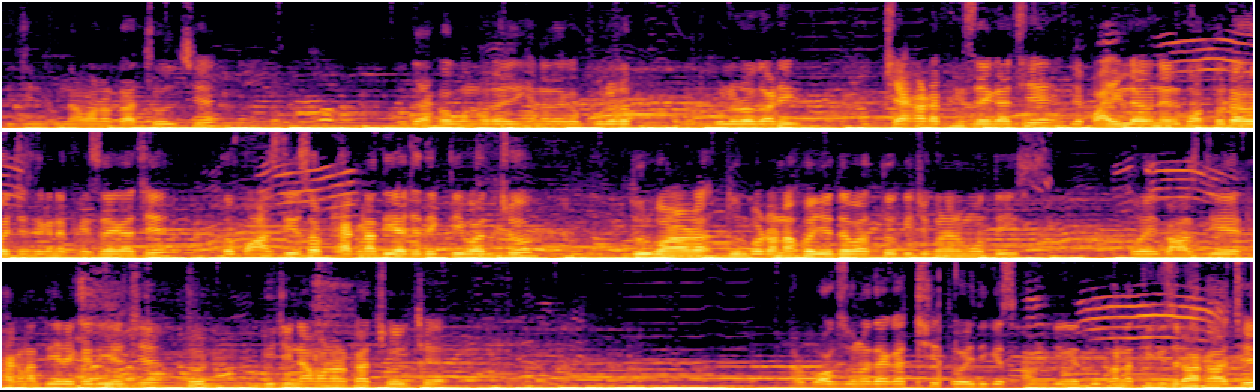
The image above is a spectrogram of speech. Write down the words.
ডিজি নামানোর কাজ চলছে। তো দেখো বন্ধুরা, এখানে দেখো বোলেরো বোলেরো গাড়ির চাকাটা ফেঁসে গেছে, যে পাইপ লাইনের গর্তটা হয়েছে সেখানে ফেঁসে গেছে। তো বাঁশ দিয়ে সব ঠেকনা দিয়ে আছে, দেখতেই পাচ্ছ। দুর্ঘটনা দুর্ঘটনা হয়ে যেতে পারতো কিছুক্ষণের মধ্যেই। তো এই বাঁশ দিয়ে ঢাকনা দিয়ে রেখে দিয়েছে। তো ডিজি নামানোর কাজ চলছে। আর বক্সগুলো দেখাচ্ছি। তো এইদিকে সাউন্ড কিংয়ের দুখানা তিরিশ রাখা আছে।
